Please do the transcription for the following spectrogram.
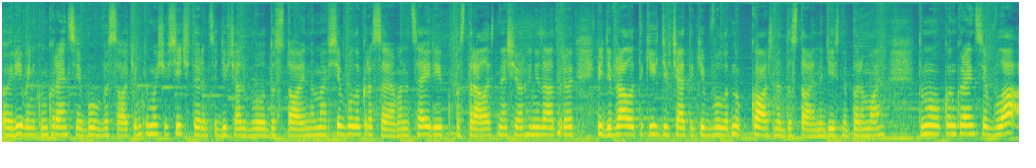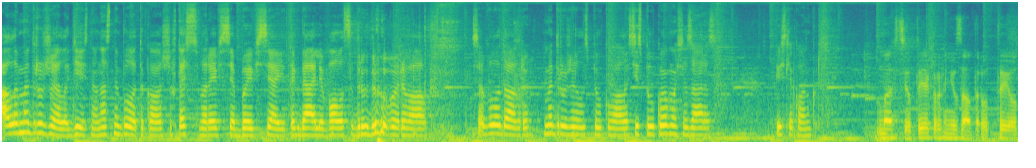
рівень конкуренції був високим, тому що всі 14 дівчат були достойними, всі були красивими. На цей рік постарались наші організатори, підібрали таких дівчат, які були ну кожна достойна дійсно перемоги. Тому конкуренція була, але ми дружили. Дійсно, у нас не було такого, що хтось сварився, бився і так далі, волоси друг другу виривав. Все було добре. Ми дружили, спілкувалися і спілкуємося зараз після конкурсу. Настя, ти як організатор, ти от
